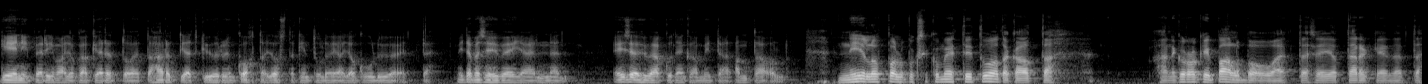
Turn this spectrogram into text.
geeniperimä, joka kertoo, että hartiat kyyryyn kohta jostakin tulee ja joku lyö, että mitäpä se hyvä jää enää. Ei se hyvä kuitenkaan mitään antaa olla. Niin, loppujen lopuksi kun miettii tuota kautta vähän niin kuin Rocky Balboa, että se ei ole tärkeää, että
